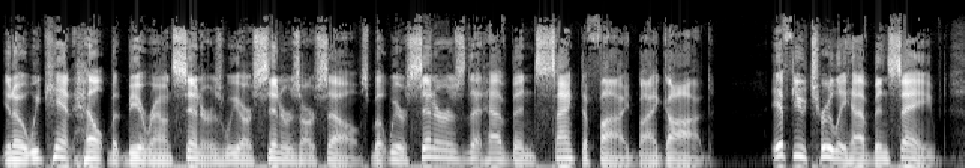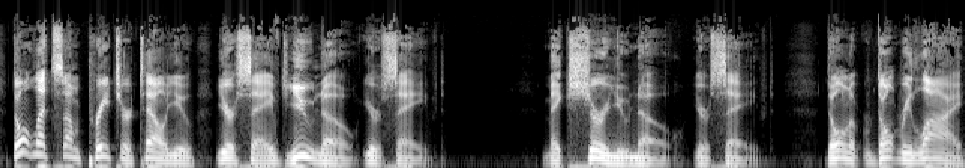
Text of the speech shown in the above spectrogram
You know, we can't help but be around sinners. We are sinners ourselves, but we're sinners that have been sanctified by God. If you truly have been saved, don't let some preacher tell you you're saved. You know you're saved. Make sure you know you're saved. Don't, don't rely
